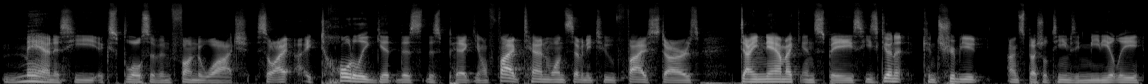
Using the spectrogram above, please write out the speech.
man is he explosive and fun to watch. So I, I totally get this this pick. You know, 5'10, 172, five stars, dynamic in space. He's gonna contribute on special teams immediately.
